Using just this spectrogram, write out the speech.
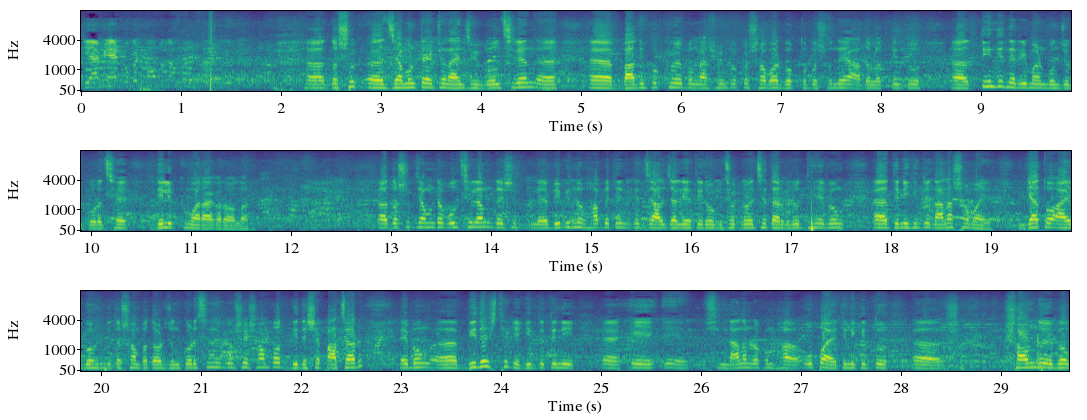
জি, আমি অ্যাডভোকেট মোহাম্মদ দর্শক যেমনটা একজন আইনজীবী বলছিলেন বাদীপক্ষ এবং আসামিপক্ষ সবার বক্তব্য শুনে আদালত কিন্তু তিন দিনের রিমান্ড মঞ্জুর করেছে দিলীপ কুমার আগরওয়ালার। দর্শক, যেমনটা বলছিলাম, দেশে বিভিন্নভাবে তিনি জাল জালিয়াতির অভিযোগ রয়েছে তার বিরুদ্ধে এবং তিনি কিন্তু নানা সময়ে জ্ঞাত আয় বহির্ভূত সম্পদ অর্জন করেছেন এবং সেই সম্পদ বিদেশে পাচার এবং বিদেশ থেকে কিন্তু তিনি নানান রকম উপায়ে তিনি কিন্তু স্বর্ণ এবং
